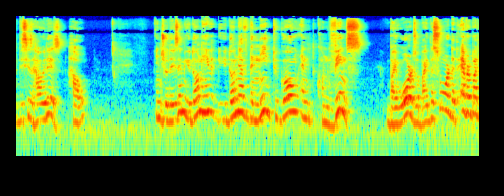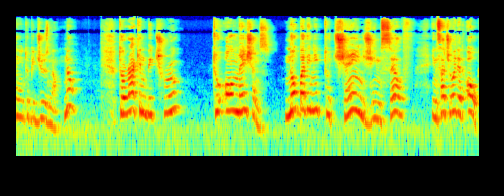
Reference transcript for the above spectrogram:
this is how it is. How? In Judaism, you don't have, you don't have the need to go and convince by words or by the sword that everybody need to be Jews now. No. Torah can be true to all nations. Nobody need to change himself in such a way that, oh,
